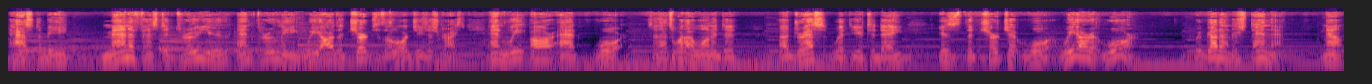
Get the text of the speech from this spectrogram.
has to be manifested through you and through me. We are the church of the Lord Jesus Christ, and we are at war. So that's what I wanted to address with you today is the church at war. We are at war. We've got to understand that. Now,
